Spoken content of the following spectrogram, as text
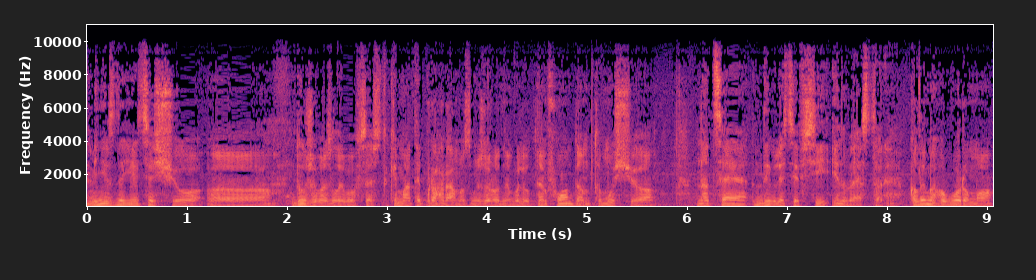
Мені здається, що е, дуже важливо все ж таки мати програму з міжнародним валютним фондом, тому що на це дивляться всі інвестори. Коли ми говоримо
